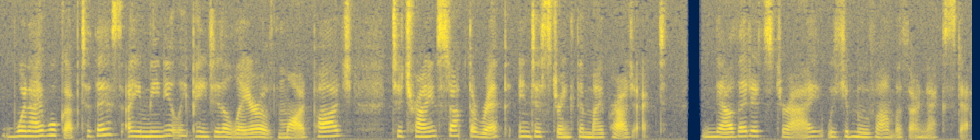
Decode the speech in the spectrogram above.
When I woke up to this, I immediately painted a layer of Mod Podge to try and stop the rip and to strengthen my project. Now that it's dry, we can move on with our next step.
